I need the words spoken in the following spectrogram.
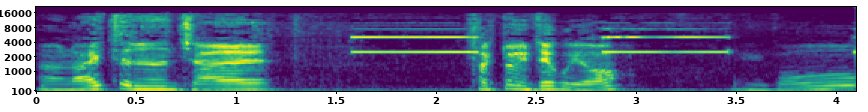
어, 라이트는 잘 작동이 되고요. 그리고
